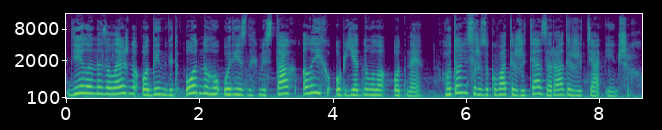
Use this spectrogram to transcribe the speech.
діяли незалежно один від одного у різних містах, але їх об'єднувало одне готовність ризикувати життя заради життя інших.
